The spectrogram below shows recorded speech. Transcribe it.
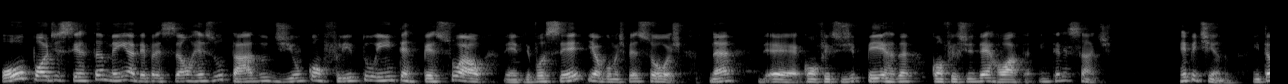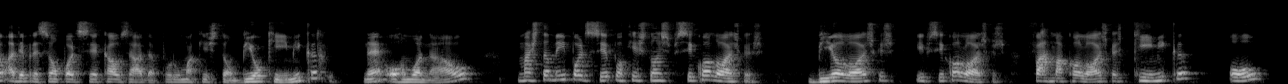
ou pode ser também a depressão resultado de um conflito interpessoal entre você e algumas pessoas, né? É, conflitos de perda, conflitos de derrota. Interessante. Repetindo, então a depressão pode ser causada por uma questão bioquímica, né, hormonal, mas também pode ser por questões psicológicas, biológicas e psicológicas, farmacológicas, química ou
